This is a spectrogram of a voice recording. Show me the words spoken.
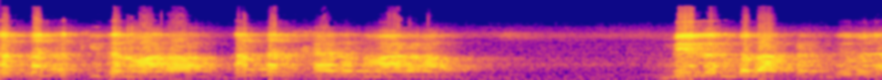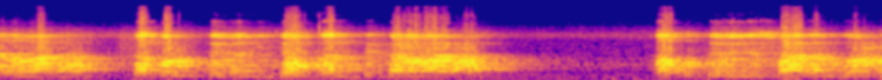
گندن اڪيدن وارا گندن خيالن وارا ميلن بلاڪن تي وڃڻ وارا ڪبرن تي وڃي چوڪن ٽڪڻ وارا ۽ اتي وڃي سوالن گهرڻ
